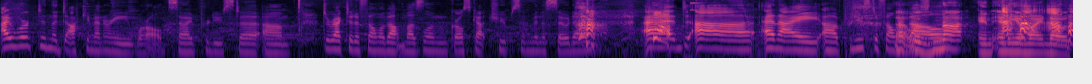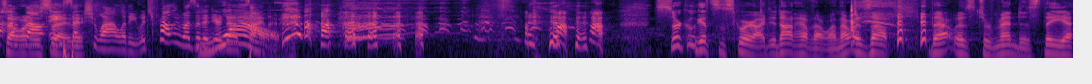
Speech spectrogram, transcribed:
I worked in the documentary world, so I produced a, um, directed a film about Muslim Girl Scout troops in Minnesota, and uh, and I uh, produced a film That about was not in any of my notes, I want to say. They- asexuality, which probably wasn't in your notes wow. either. Circle gets the square. I did not have that one. That was uh, that was tremendous. The uh,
